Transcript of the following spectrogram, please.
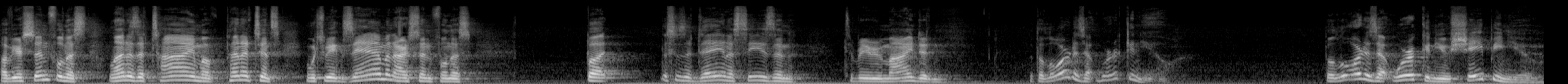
of your sinfulness. Lent is a time of penitence in which we examine our sinfulness. But this is a day and a season to be reminded that the Lord is at work in you. The Lord is at work in you, shaping you.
